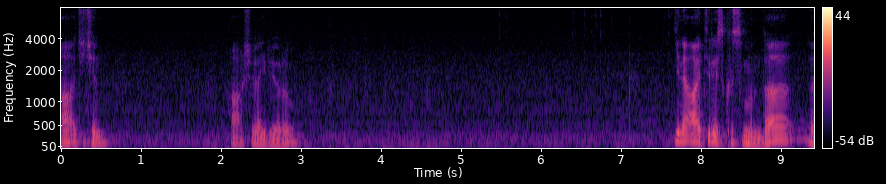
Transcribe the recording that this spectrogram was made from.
ağaç için arşive gidiyorum. Yine ITRIS kısmında e,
